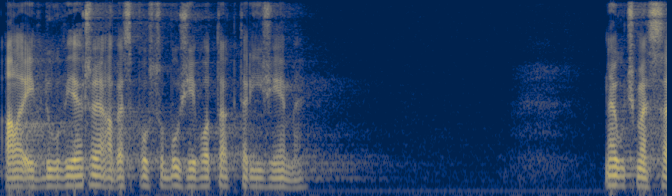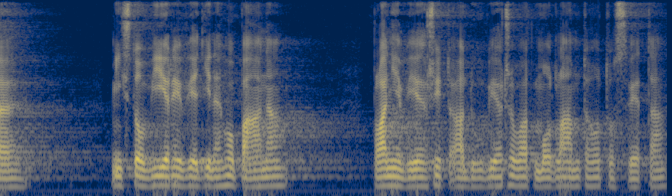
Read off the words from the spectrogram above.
ale i v důvěře a ve způsobu života, který žijeme. Neučme se místo víry v jediného pána planě věřit a důvěřovat modlám tohoto světa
